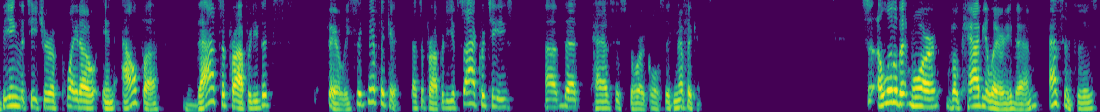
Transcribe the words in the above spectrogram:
being the teacher of Plato in alpha, that's a property that's fairly significant. That's a property of Socrates uh, that has historical significance. So a little bit more vocabulary then, essences.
